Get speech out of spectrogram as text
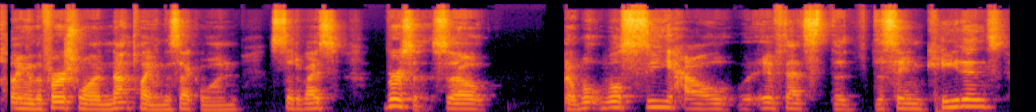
playing in the first one, not playing in the second one, instead of vice versa. So. You know, we'll, we'll see how if that's the, the same cadence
